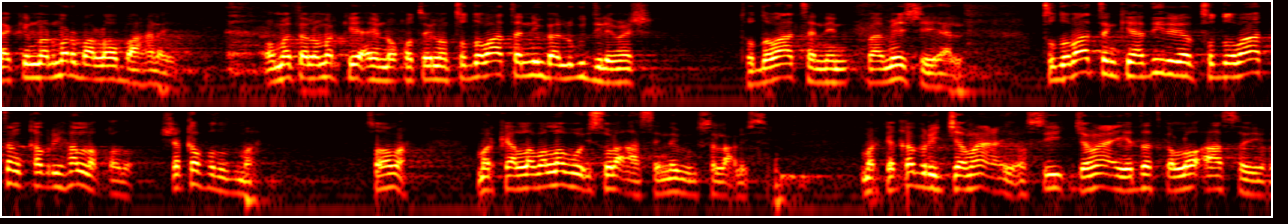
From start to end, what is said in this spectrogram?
Laakiin marmar baa loo baahanaya. Oo maalan markii ay noqoto ilan toddobaatan nin baa lagu dilay meesha. Toddobaatan nin baa meesha yaalla. Toddobaatankii haddii la yidhahdo toddobaatan qabri ha qodo shaqo fudud maaha. Soo ma? Marka labalabuu isula aasay nebigu sal lay slam marka qabri jamaaci oo si jamaaciya dadka loo aasayo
